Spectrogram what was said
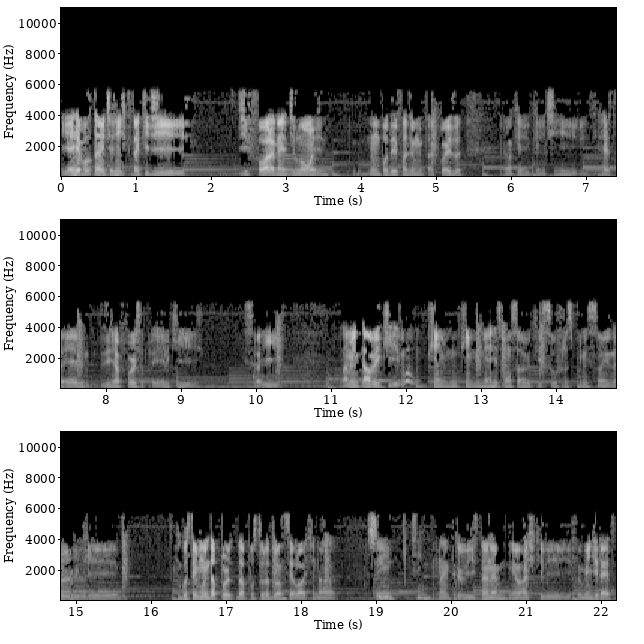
E é revoltante a gente que tá aqui de, de fora, né? De longe, não poder fazer muita coisa. É o que, que a gente que resta é desejar força pra ele, que isso aí lamentável e que mano, quem, quem é responsável que sofra as punições, né? Uhum. Porque eu gostei muito da, da postura do Ancelotti na, Sim. Sim. na entrevista, né? Eu acho que ele foi bem direto.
